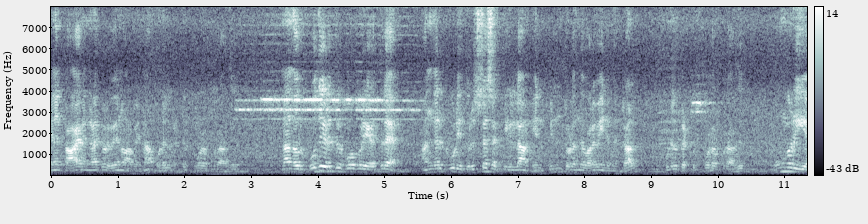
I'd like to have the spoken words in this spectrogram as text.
எனக்கு ஆயிரம் கணக்கில் வேணும் அப்படின்னா உடல் கட்டு போடக்கூடாது. நான் ஒரு பொது இடத்துல போகக்கூடிய இடத்துல அங்கே இருக்கக்கூடிய துருஷ்ட சக்திகள்லாம் என் பின் தொடர்ந்து வர வேண்டும் என்றால் உடல் கட்டு போடக்கூடாது. உங்களுடைய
